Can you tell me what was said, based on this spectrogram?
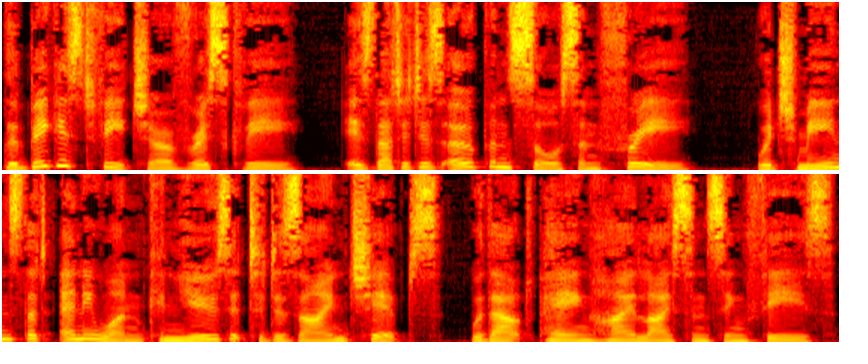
The biggest feature of RISC-V is that it is open source and free, which means that anyone can use it to design chips without paying high licensing fees.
